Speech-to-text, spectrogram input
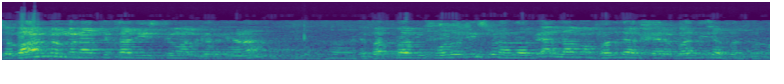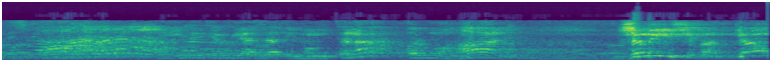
زبان میں مناطقہ دی استعمال کر رہے ہیں نا؟ فتوا بھی کوڑو نہیں سنا پیا علامہ فضل خیر آبادی کا فتوا جنگی آزادی ممتنا اور محال جمی صفات کیوں؟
